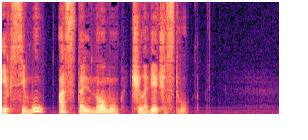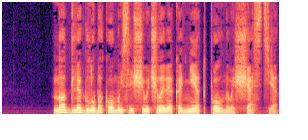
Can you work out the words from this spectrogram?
и всему остальному человечеству. Но для глубоко мыслящего человека нет полного счастья.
